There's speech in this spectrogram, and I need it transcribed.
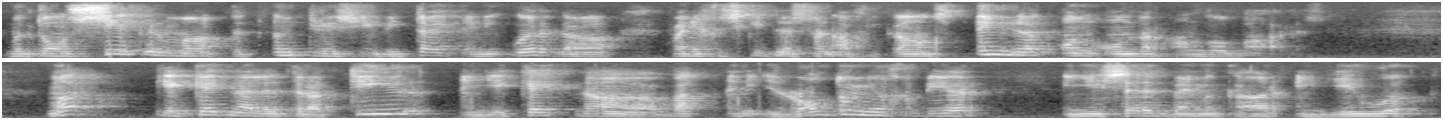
moet ons seker maak dat inklusiwiteit en die oordra van die geskiedenis van Afrikaans eintlik ononderhandelbaar is. Maar jy kyk na literatuur en jy kyk na wat in rondom jou gebeur en jy sit dit bymekaar en jy hoop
